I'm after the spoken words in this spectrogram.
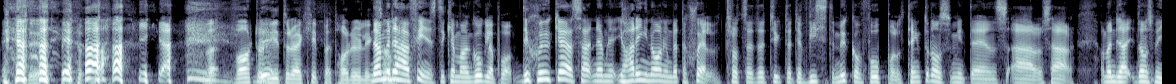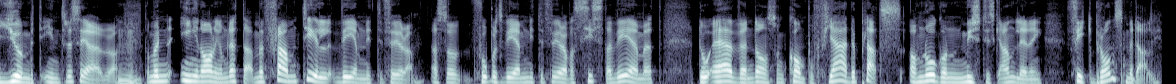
Det- ja, ja. Va- Vart tog du hittat det här klippet? Har du liksom Nej men det här finns, det kan man googla på. Det sjuka är så här, nämligen, jag hade ingen aning om detta själv, trots att jag tyckte att jag visste mycket om fotboll. Tänk dig de som inte ens är så här, ja men de som är ljumt intresserade då. Mm. De har ingen aning om detta. Men fram till VM 94, alltså fotbolls-VM 94 var sista VMet, då även de som kom på fjärde plats, av någon mystisk anledning, fick bronsmedalj.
